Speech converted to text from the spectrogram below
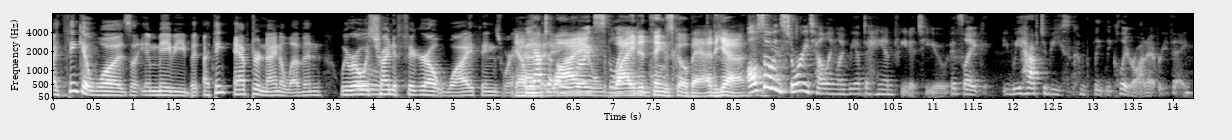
I think it was uh, maybe, but I think after 9 11, we were always Ooh. trying to figure out why things were happening. yeah. We have to why? over-explain. Why did things go bad? Yeah. Also in storytelling, like we have to hand feed it to you. It's like we have to be completely clear on everything.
